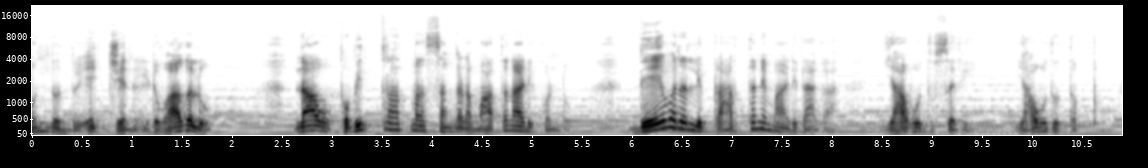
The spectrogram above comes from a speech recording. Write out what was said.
ಒಂದೊಂದು ಹೆಜ್ಜೆಯನ್ನು ಇಡುವಾಗಲೂ ನಾವು ಪವಿತ್ರಾತ್ಮನ ಸಂಗಡ ಮಾತನಾಡಿಕೊಂಡು ದೇವರಲ್ಲಿ ಪ್ರಾರ್ಥನೆ ಮಾಡಿದಾಗ ಯಾವುದು ಸರಿ, ಯಾವುದು ತಪ್ಪು,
